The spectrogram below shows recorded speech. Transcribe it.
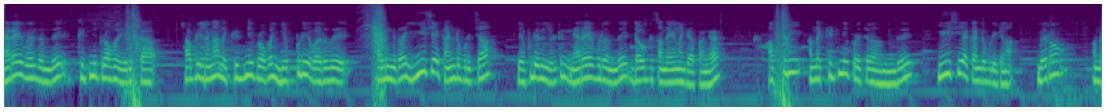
நிறைய பேருக்கு வந்து கிட்னி ப்ராப்ளம் இருக்கா? அப்படி இல்லைன்னா அந்த கிட்னி ப்ராப்ளம் எப்படி வருது? அப்படிங்கிறத ஈஸியாக கண்டுபிடிச்சா எப்படி இருக்குன்னு சொல்லிட்டு நிறைய பேர் வந்து டவுட்டு சந்தேகம்லாம் கேட்பாங்க. அப்படி அந்த கிட்னி பிரச்சனை வந்து ஈஸியாக கண்டுபிடிக்கலாம். வெறும் அந்த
